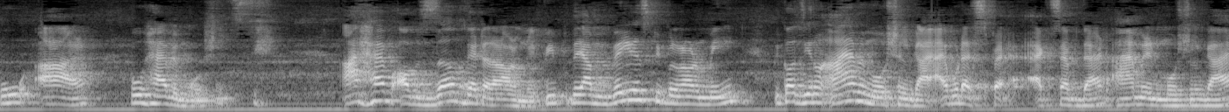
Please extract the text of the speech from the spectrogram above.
who are who have emotions. I have observed that around me. People there are various people around me because you know i am emotional guy. I would expect, accept that i am an emotional guy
